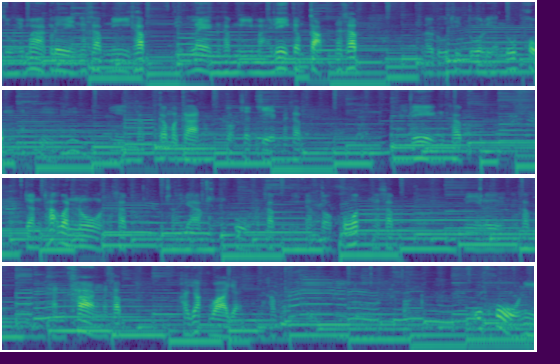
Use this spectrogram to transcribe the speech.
สวยมากเลยนะครับนี่ครับเหรียญแรกนะครับ มีหมายเลขกำกับนะครับ เราดูที่ตัวเหรียญดูปผมนี่นะครับกรรมการบอกชัดเจนนะครับ หมายเลขนะครับ จันทวันโนนะครับฉายาของปู่นะครับมีการต่อโค้ดนะครับนี่เลยนะครับหันข้างนะครับ พยักวาใหญ่นะครับ โอ้โห นี่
